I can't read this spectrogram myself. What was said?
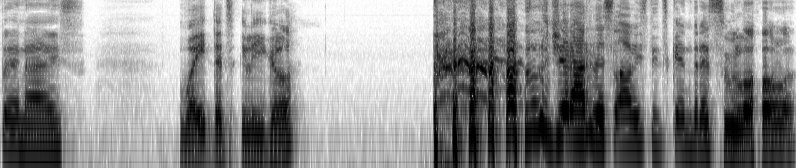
to je nice. Wait, that's illegal? Gerard ve slavistickém dresu, lol.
